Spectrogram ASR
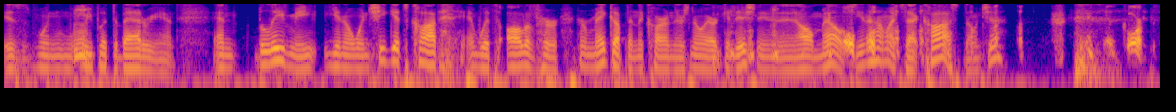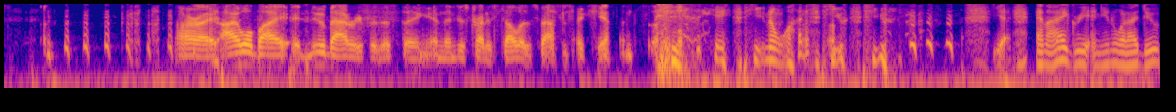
is when hmm. we put the battery in. And believe me, you know, when she gets caught and with all of her her makeup in the car and there's no air conditioning and it all melts, you know how much that costs, don't you? of course. All right, I will buy a new battery for this thing and then just try to sell it as fast as I can. So, you know what? You, you yeah, and I agree. And you know what I do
